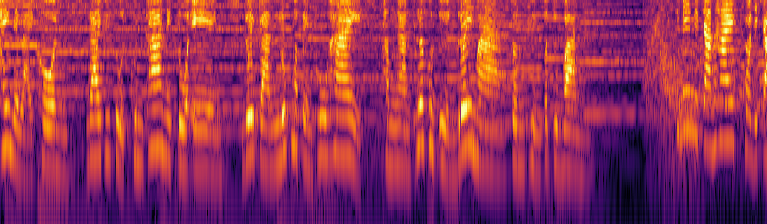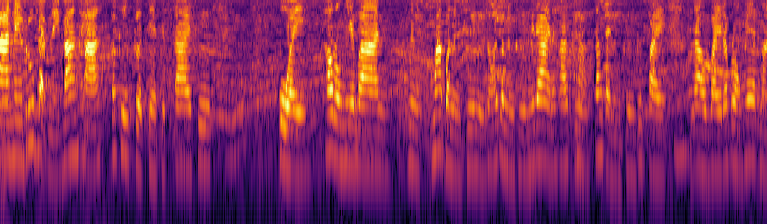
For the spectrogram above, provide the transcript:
ให้หลาย ๆ คน ได้พิสูจน์คุณค่าในตัวเอง ด้วยการลุกมาเป็นผู้ให้ทำงานเพื่อคนอื่นเรื่อยมาจนถึงปัจจุบัน ที่นี่มีการให้สวัสดิการในรูปแบบไหนบ้างคะ ก็คือเกิดเจ็บเจ็บตายคือ ป่วยเข้าโรงพยาบาล หนึ่งมากกว่าหนึ่งคืนหรือน้อยกว่าหนึ่งคืนไม่ได้นะคะ คือค่ะตั้งแต่หนึ่งคืนขึ้นไป เราใบรับรองแพทย์มา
